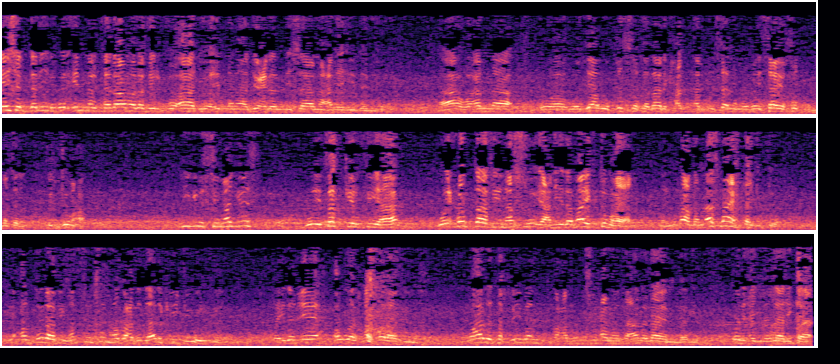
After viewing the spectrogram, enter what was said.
إيش الدليل؟ يقول إن الكلام لفي الفؤاد وإنما جعل اللسان عليه دليل. ها؟ وأن وجابوا قصة كذلك حتى الإنسان لما بيساوي خطب مثلا في الجمعة. يجلس في مجلس ويفكر فيها ويحطها في نفسه يعني إذا ما يكتبها يعني. يعني بعض الناس ما يحتاج يكتبها. يحضرها في نفسه ثم بعد ذلك يجي ويلقيها فإذا إيه أول حضرها في نفسه وهذا تقريبا مع الله سبحانه وتعالى لا ينبغي. ولأجل ذلك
